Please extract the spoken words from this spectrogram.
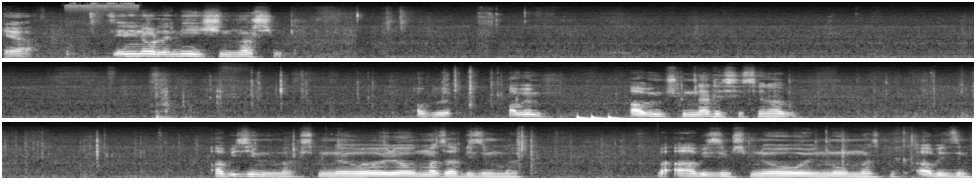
Ya senin orada ne işin var şimdi? Abi, abim, abim şimdi neredesin sen abi? Abicim bak şimdi öyle olmaz abicim bak. Bak abicim şimdi öyle olmaz bak abicim.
